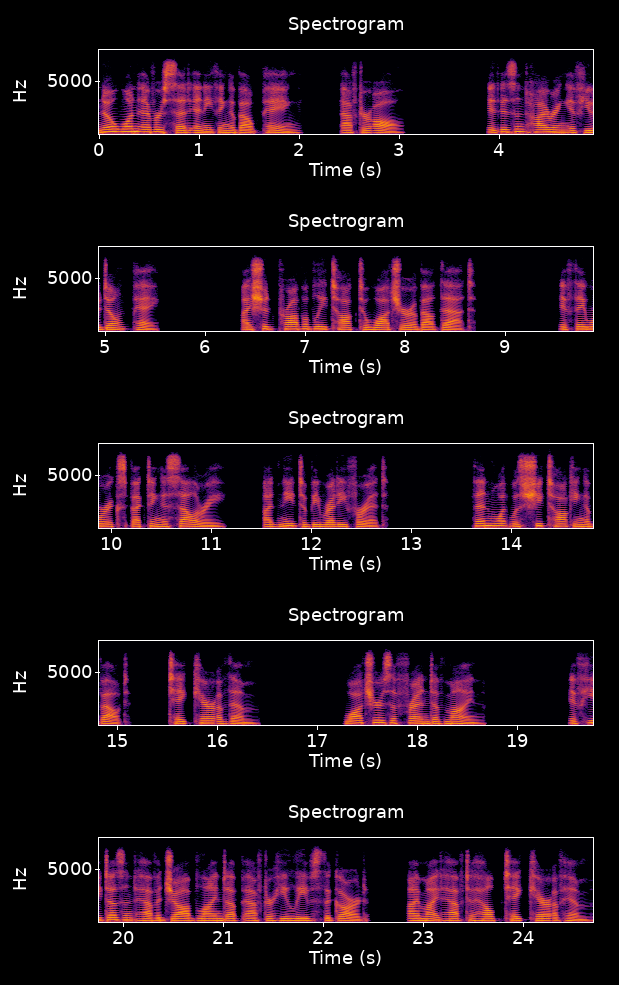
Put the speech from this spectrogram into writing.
No one ever said anything about paying, after all. It isn't hiring if you don't pay. I should probably talk to Watcher about that. If they were expecting a salary, I'd need to be ready for it. Then what was she talking about, take care of them. Watcher's a friend of mine. If he doesn't have a job lined up after he leaves the guard, I might have to help take care of him.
